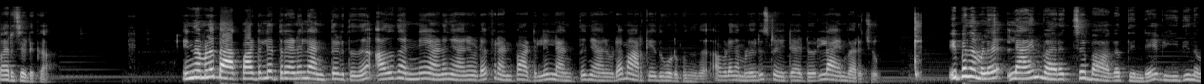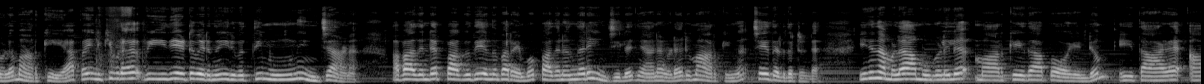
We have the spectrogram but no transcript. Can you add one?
വരച്ചെടുക്കുക ഇനി നമ്മൾ ബാക്ക് പാർട്ടിൽ എത്രയാണ് ലെങ്ത് എടുത്തത്? അത് തന്നെയാണ് ഞാനിവിടെ ഫ്രണ്ട് പാർട്ടിൽ ലെങ്ത് ഞാനിവിടെ മാർക്ക് ചെയ്ത് കൊടുക്കുന്നത്. അവിടെ നമ്മളൊരു സ്ട്രെയിറ്റ് ആയിട്ട് ഒരു ലൈൻ വരച്ചു. ഇപ്പം നമ്മൾ ലൈൻ വരച്ച ഭാഗത്തിന്റെ വീതി നമ്മൾ മാർക്ക് ചെയ്യുക. അപ്പോൾ എനിക്കിവിടെ വീതിയായിട്ട് വരുന്നത് ഇരുപത്തി മൂന്ന് ഇഞ്ചാണ് അപ്പോൾ അതിന്റെ പകുതി എന്ന് പറയുമ്പോൾ പതിനൊന്നര ഇഞ്ചിൽ ഞാൻ അവിടെ ഒരു മാർക്കിങ് ചെയ്തെടുത്തിട്ടുണ്ട്. ഇനി നമ്മൾ ആ മുകളിൽ മാർക്ക് ചെയ്ത ആ പോയിന്റും ഈ താഴെ ആ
